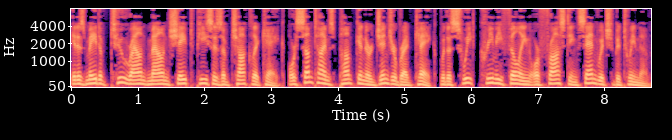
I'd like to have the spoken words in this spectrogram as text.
it is made of two round mound-shaped pieces of chocolate cake, or sometimes pumpkin or gingerbread cake, with a sweet, creamy filling or frosting sandwiched between them.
